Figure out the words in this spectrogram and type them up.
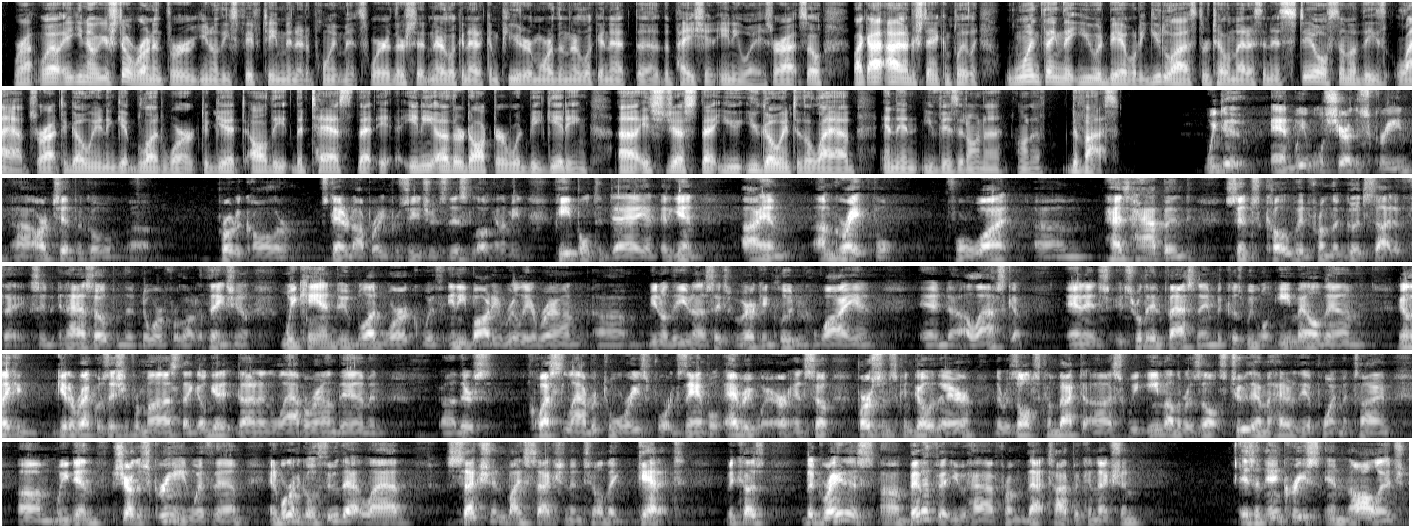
Right. Well, you know, you're still running through, you know, these 15 minute appointments where they're sitting there looking at a computer more than they're looking at the, the patient, anyways. Right. So, like, I, I understand completely. One thing that you would be able to utilize through telemedicine is still some of these labs, right? To go in and get blood work, to get all the, the tests that any other doctor would be getting. Uh, it's just that you, you go into the lab and then you visit on a, on a device. We do. And we will share the screen. Uh, our typical uh, protocol or standard operating procedures this Logan. I mean, people today, and, and again, I am I'm grateful for what um, has happened since COVID from the good side of things. It, it, has opened the door for a lot of things. You know, we can do blood work with anybody really around, um, you know, the United States of America, including Hawaii and and uh, Alaska. And it's it's really been fascinating because we will email them you know, they can get a requisition from us. They go get it done in a lab around them, and uh, there's Quest laboratories, for example, everywhere. And so persons can go there. The results come back to us. We email the results to them ahead of the appointment time. Um, we then share the screen with them, and we're going to go through that lab section by section until they get it. Because the greatest uh, benefit you have from that type of connection is an increase in knowledge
